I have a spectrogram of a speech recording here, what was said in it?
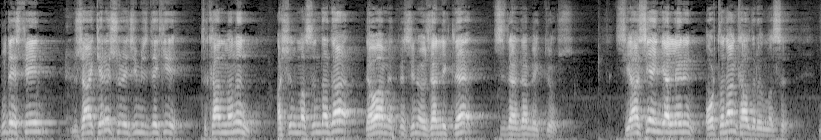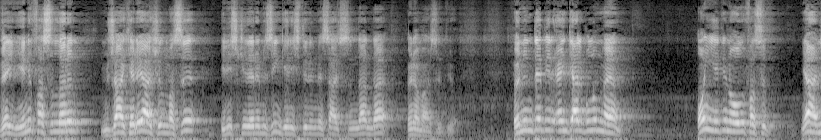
Bu desteğin müzakere sürecimizdeki tıkanmanın aşılmasında da devam etmesini özellikle sizlerden bekliyoruz siyasi engellerin ortadan kaldırılması ve yeni fasılların müzakereye açılması ilişkilerimizin geliştirilmesi açısından da önem arz ediyor. Önünde bir engel bulunmayan 17 nolu fasıl yani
